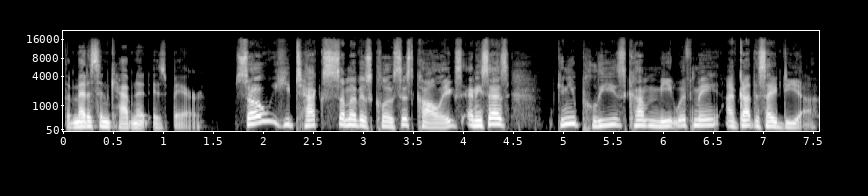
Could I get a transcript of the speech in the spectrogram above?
The medicine cabinet is bare. So he texts some of his closest colleagues and he says, Can you please come meet with me? I've got this idea.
